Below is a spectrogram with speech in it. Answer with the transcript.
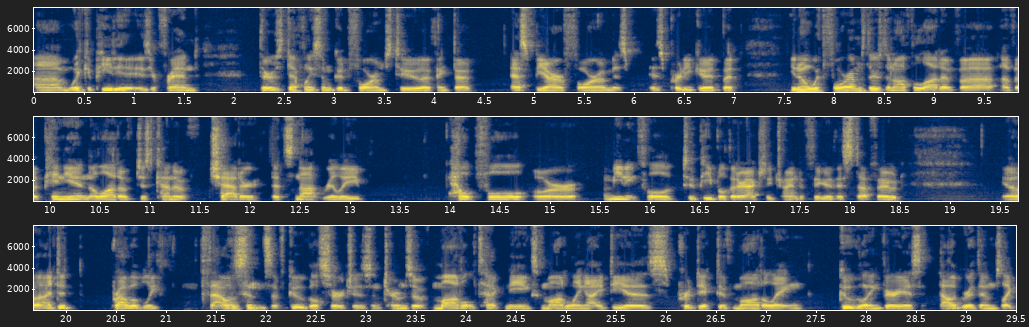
um, Wikipedia is your friend. There's definitely some good forums too. I think the SBR forum is is pretty good, but you know, with forums, there's an awful lot of uh, of opinion, a lot of just kind of chatter that's not really helpful or meaningful to people that are actually trying to figure this stuff out. You know, I did probably thousands of Google searches in terms of model techniques, modeling ideas, predictive modeling, Googling various algorithms like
